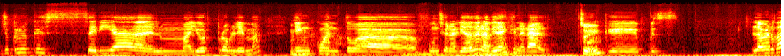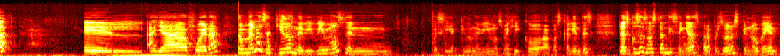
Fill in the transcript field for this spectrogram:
yo creo que sería el mayor problema en cuanto a funcionalidad de la vida en general. Sí. Porque, pues, la verdad, el allá afuera, o menos aquí donde vivimos, en, pues sí, aquí donde vivimos, México, Aguascalientes, las cosas no están diseñadas para personas que no ven.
